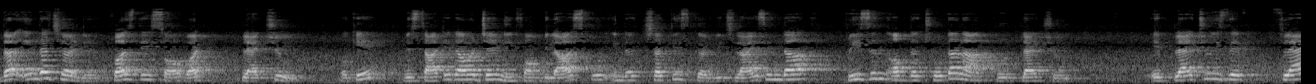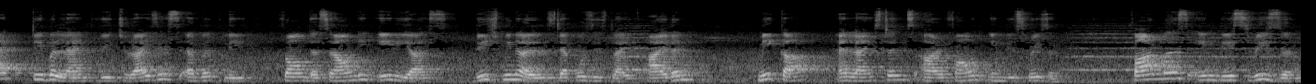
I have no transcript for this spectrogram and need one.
The in the journey first they saw what plateau okay? We started our journey from Bilaspur in the Chhattisgarh which lies in the region of the Chota Nagpur plateau a plateau is a flat tableland which rises abruptly from the surrounding areas, rich minerals deposits like iron, mica and limestones are found in this region. Farmers in this region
